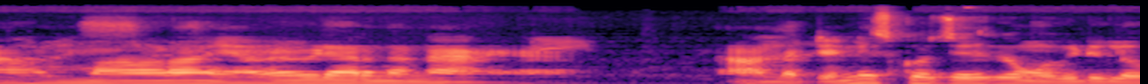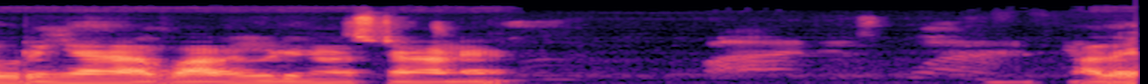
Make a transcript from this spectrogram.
Are அம்மாவெல்லாம் எவன் வீடாக இருந்தேண்ணே அந்த டென்னிஸ் கோச் எதுக்கு உங்கள் வீட்டுக்குள்ள விட்றீங்க அப்போ அவன் வீடு நினச்சிட்டேன் நான்? அதே.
